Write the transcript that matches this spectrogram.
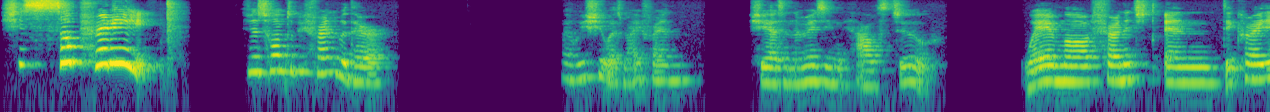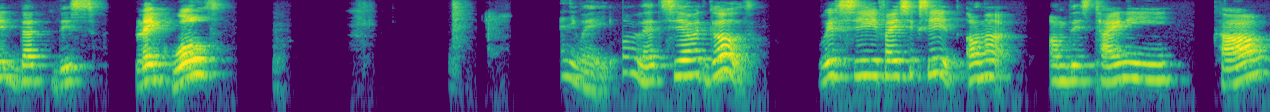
She's so pretty. I just want to be friends with her. I wish she was my friend. She has an amazing house too. Way more furnished and decorated than this blank walls. Anyway, let's see how it goes. We'll see if I succeed or not on this tiny car.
